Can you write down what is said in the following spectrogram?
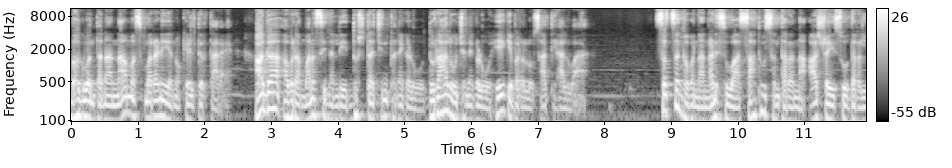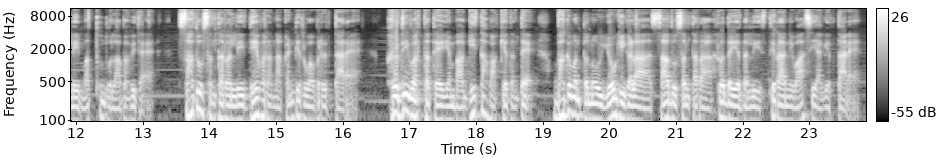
ಭಗವಂತನ ನಾಮ ಸ್ಮರಣೆಯನ್ನು ಕೇಳ್ತಿರ್ತಾರೆ. ಆಗ ಅವರ ಮನಸ್ಸಿನಲ್ಲಿ ದುಷ್ಟ ಚಿಂತನೆಗಳು, ದುರಾಲೋಚನೆಗಳು ಹೇಗೆ ಬರಲು ಸಾಧ್ಯ ಅಲ್ವಾ? ಸತ್ಸಂಗವನ್ನು ನಡೆಸುವ ಸಾಧು ಸಂತರನ್ನ ಆಶ್ರಯಿಸುವುದರಲ್ಲಿ ಮತ್ತೊಂದು ಲಾಭವಿದೆ. ಸಾಧು ಸಂತರಲ್ಲಿ ದೇವರನ್ನ ಕಂಡಿರುವವರಿರ್ತಾರೆ. ಹೃದಯವರ್ತತೆ ಎಂಬ ಗೀತಾವಾಕ್ಯದಂತೆ ಭಗವಂತನು ಯೋಗಿಗಳ ಸಾಧು ಸಂತರ ಹೃದಯದಲ್ಲಿ ಸ್ಥಿರ ನಿವಾಸಿಯಾಗಿರ್ತಾನೆ.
